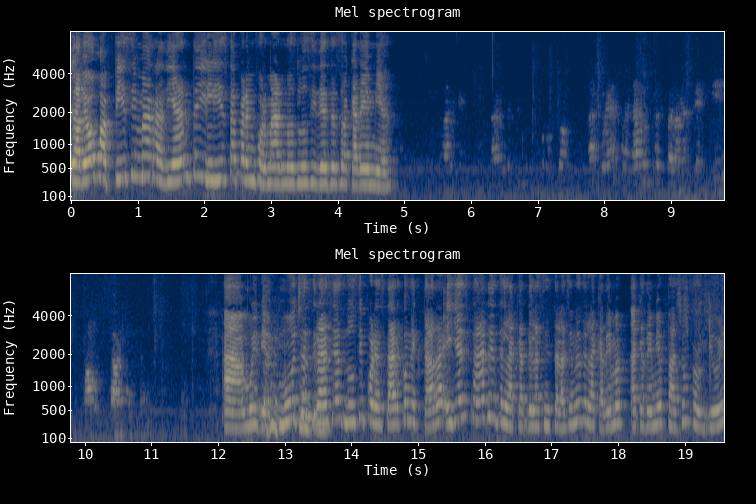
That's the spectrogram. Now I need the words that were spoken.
la veo guapísima, radiante y lista para informarnos, Lucy, desde su academia. Ah, muy bien. Muchas gracias, Lucy, por estar conectada. Ella está desde la, de las instalaciones de la Academia, Academia Passion for Beauty.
